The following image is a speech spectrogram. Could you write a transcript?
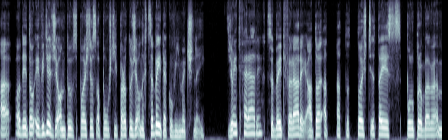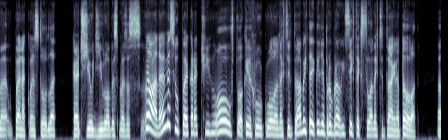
a je to i vidět, že on tu společnost opouští, protože on chce být jako výjimečný. Že- Být Ferrari. Chce být Ferrari. A to, a, a to, to ještě tady spolu problémeme úplně nakonec tohohle kratšího dílu, aby jsme zase No a nevím, jestli úplně kratšího. No, už to taky chvilku, ale nechci to, já bych tady klidně probral víc těch textů a nechci to nějak natahovat. Uh,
